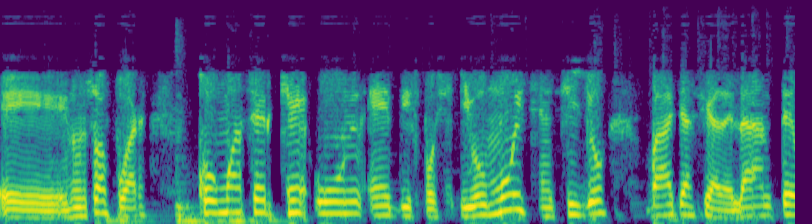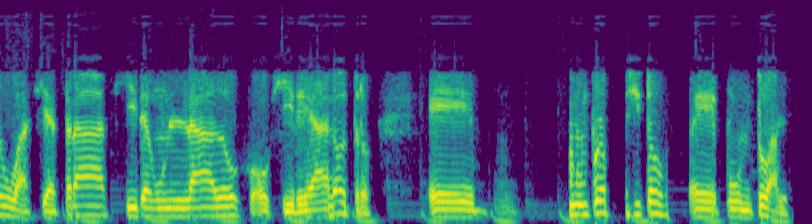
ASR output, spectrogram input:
eh, en un software, cómo hacer que un dispositivo muy sencillo vaya hacia adelante o hacia atrás, gire a un lado o gire al otro, con un propósito puntual.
